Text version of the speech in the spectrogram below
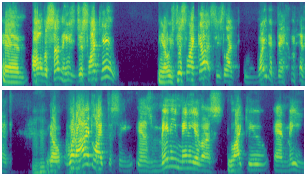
and all of a sudden he's just like you. You know, he's just like us. He's like, wait a damn minute. Mm-hmm. You know, what I'd like to see is many, many of us, like you and me,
